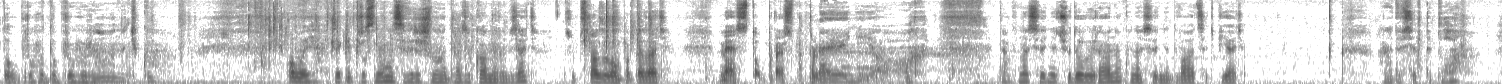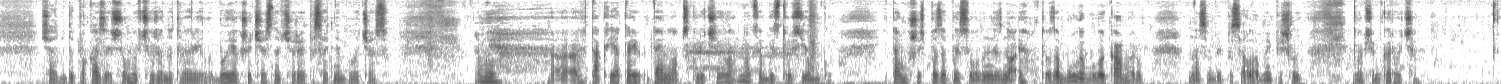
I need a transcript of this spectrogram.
Усім доброго, доброго раночку. Ой, тільки проснулася, вирішила одразу камеру взяти, щоб сразу вам показати місто преступлення. Так, у нас сьогодні чудовий ранок, у нас сьогодні 25 градусів тепла. Зараз буду показувати, що ми вчора натворили. Бо, якщо чесно, вчора і писати не було часу. Ми Е, Так, я таймлапс включила, ну це бистру зйомку. І там щось позаписували, не знаю. То забули було камеру. Вона собі писала, ми пішли. В общем, коротше.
